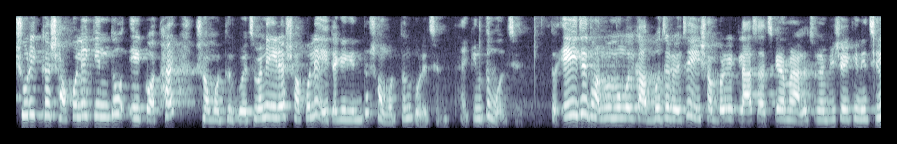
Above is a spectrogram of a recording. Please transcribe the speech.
সুরক্ষা সকলেই কিন্তু এই কথার সমর্থন করেছে। মানে এরা সকলে এটাকে কিন্তু সমর্থন করেছেন। তাই কিন্তু বলছে। তো এই যে ধর্মমঙ্গল কাব্য যে রয়েছে, এই সম্পর্কে ক্লাস আজকে আমার আলোচনার বিষয় এখানে ছিল।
